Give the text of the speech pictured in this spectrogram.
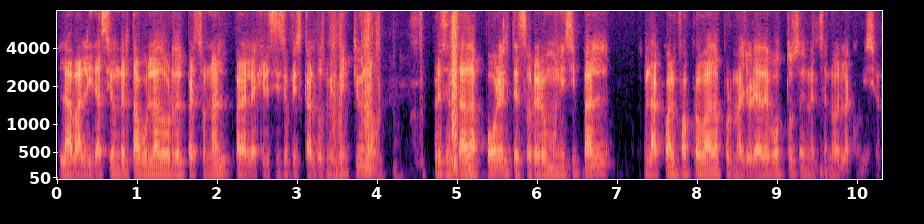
la validación del tabulador del personal para el ejercicio fiscal 2021, presentada por el tesorero municipal, la cual fue aprobada por mayoría de votos en el seno de la comisión.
